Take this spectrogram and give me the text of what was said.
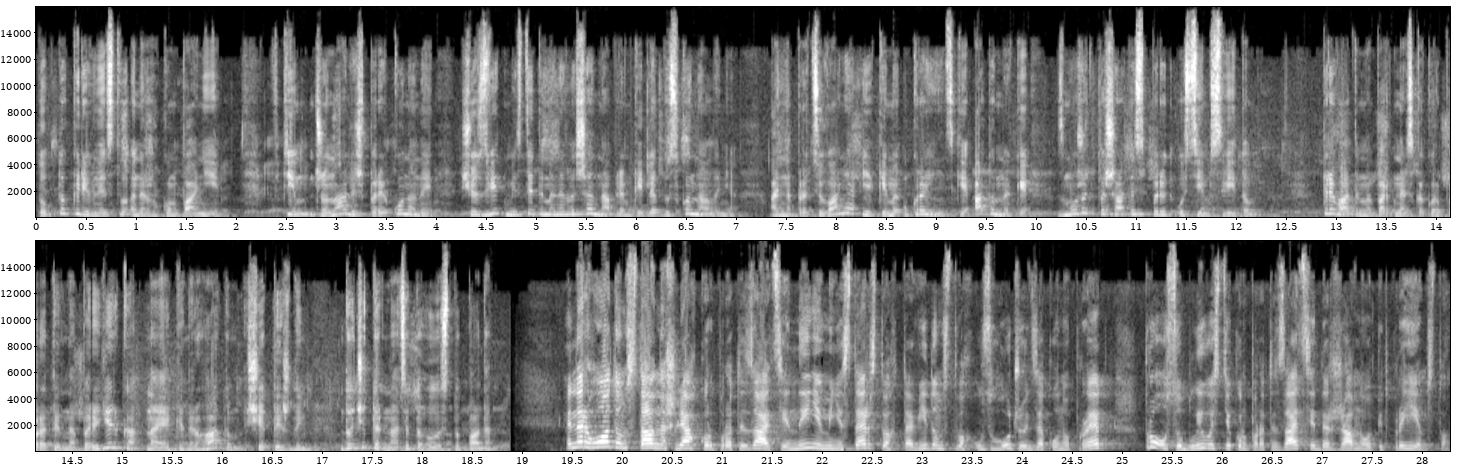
тобто керівництво енергокомпанії. Втім, Джон Аліш переконаний, що звіт міститиме не лише напрямки для вдосконалення, а й напрацювання, якими українські атомники зможуть пишатись перед усім світом. Триватиме партнерська корпоративна перевірка на «Енергоатом» ще тиждень до 14 листопада. Енергоатом став на шлях корпоратизації. Нині в міністерствах та відомствах узгоджують законопроект про особливості корпоратизації державного підприємства.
